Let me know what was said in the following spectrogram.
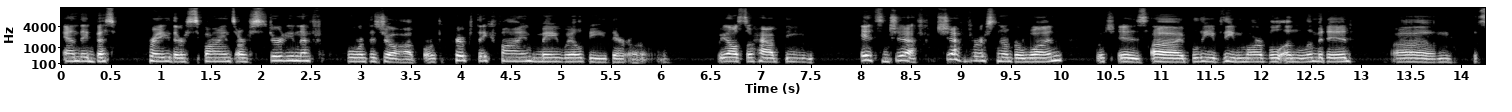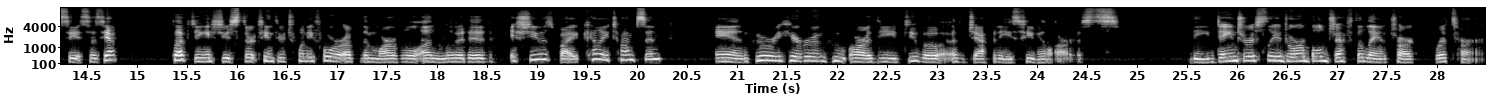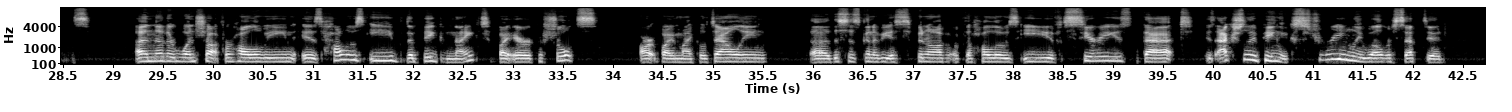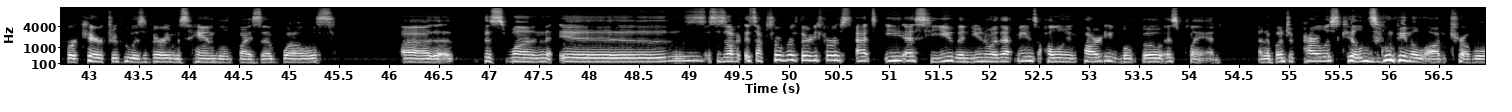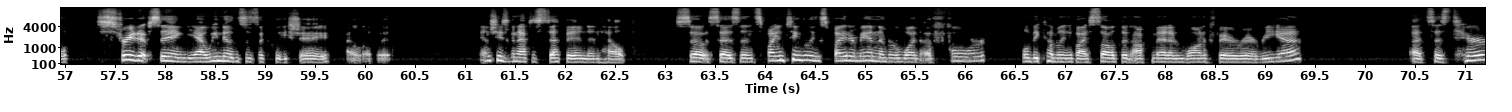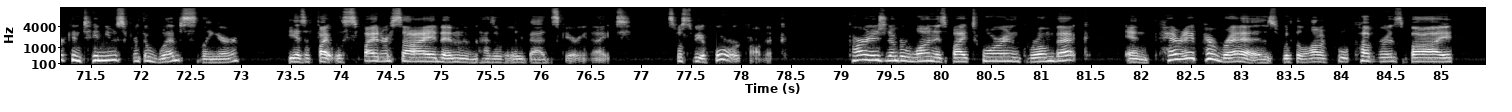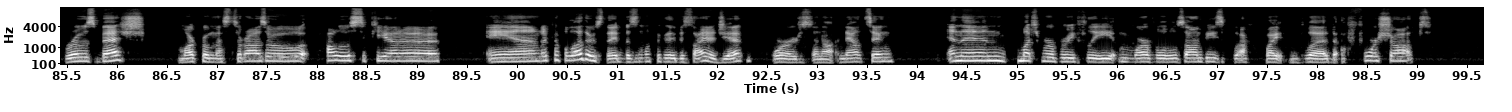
and they'd best pray their spines are sturdy enough for the job, or the crypt they find may well be their own. We also have the It's Jeff, Jeff verse number one, which is, uh, I believe, the Marvel Unlimited. Um, let's see, it says, yep, collecting issues 13 through 24 of the Marvel Unlimited issues by Kelly Thompson and Gurihiru, who are the duo of Japanese female artists. The dangerously adorable Jeff the Landshark returns. Another one shot for Halloween is Hallows Eve The Big Night by Erica Schultz, art by Michael Dowling. Uh, this is going to be a spin off of the Hallows Eve series that is actually being extremely well received for a character who was very mishandled by Zeb Wells. Uh, this one is it's October 31st at ESU, and you know what that means. A Halloween party won't go as planned, and a bunch of powerless kids will be in a lot of trouble. Straight up saying, "Yeah, we know this is a cliche. I love it," and she's gonna have to step in and help. So it says then, spine tingling Spider-Man number one of four will be coming by Saladin Ahmed and Juan Ferreira. Uh, it says terror continues for the web slinger he has a fight with Spider-Side and has a really bad scary night. It's supposed to be a horror comic. Carnage number one is by Torunn Grønbekk and Pere Perez, with a lot of cool covers by Rose Besch, Marco Mastrazzo, Paulo Siqueira, and a couple others that doesn't look like they've decided yet, or just not announcing. And then, much more briefly, Marvel Zombies Black, White, and Blood, four shot,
